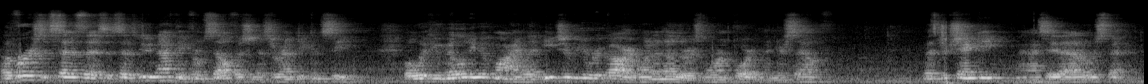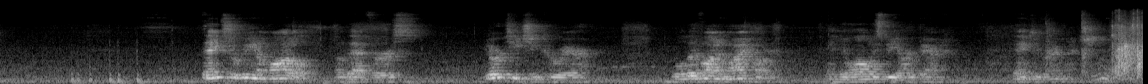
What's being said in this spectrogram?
a verse that says this. It says, Do nothing from selfishness or empty conceit, but with humility of mind, let each of you regard one another as more important than yourself. Mr. Shanke, and I say that out of respect, thanks for being a model of that verse. Your teaching career will live on in my heart, and you'll always be our parent. Thank you very much.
